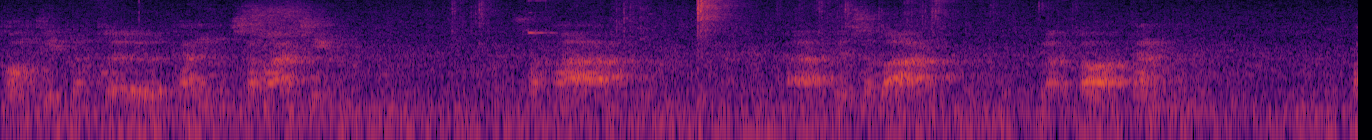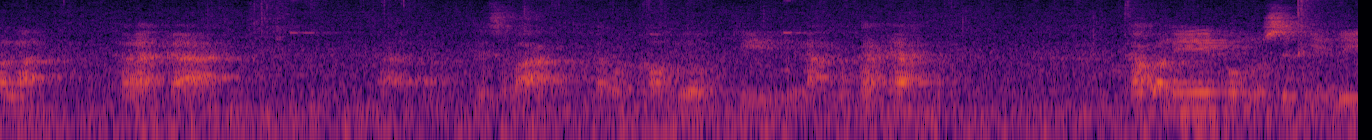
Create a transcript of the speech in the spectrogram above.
ท้องถิ่นอำเภอท่านสมาชิกสภาเทศบาลแล้วก็ท่าน ปลัดข้าราชการเอ่อเทศบาลตำบลคลองโยกที่รักทุกท่านครับครับวันนี้ผมรู้สึกยินดี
